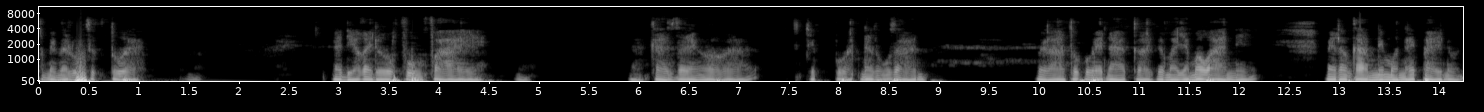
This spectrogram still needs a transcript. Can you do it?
ทำไมไม่รู้สึกตัว แล้วเดี๋ยวก็ดูฟูมไฟการแสดงออกเจ็บปวดน่าสงสาร เวลาทุกเวทนาเกิดขึ้นมาอย่างเมื่อวานนี้ไม่ต้องคำนิมนต์ให้ไปนู่น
